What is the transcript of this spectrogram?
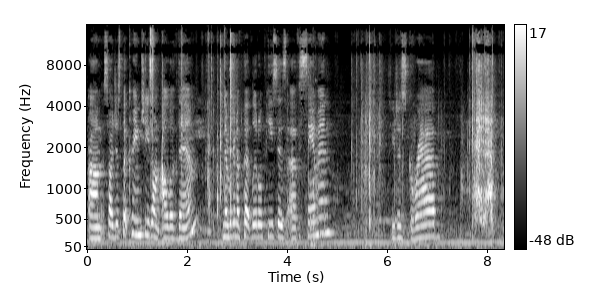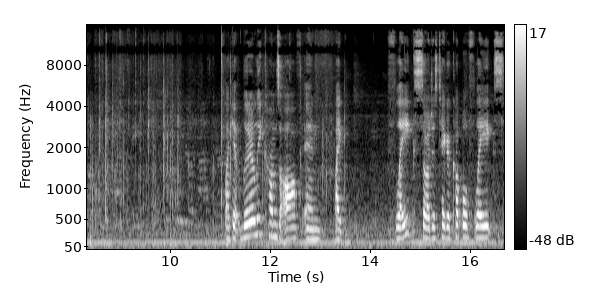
Um, so I just put cream cheese on all of them. And then we're gonna put little pieces of salmon. So you just grab, like it literally comes off in like flakes. So I just take a couple flakes,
